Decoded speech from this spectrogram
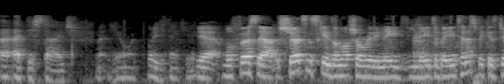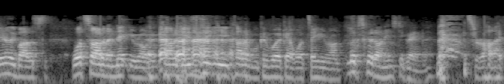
at, at this stage. What do you think here? Yeah. Well, firstly, uh, shirts and skins. I'm not sure really need you need to be in tennis because generally by the what side of the net you're on, it kind of is you kind of can work out what team you're on. Looks good on Instagram, though. That's right.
